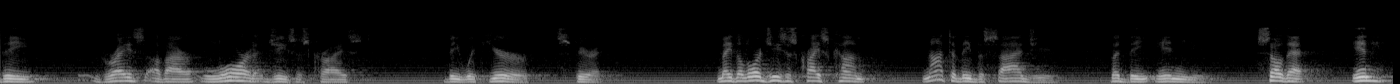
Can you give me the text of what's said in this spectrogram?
The grace of our Lord Jesus Christ be with your spirit. May the Lord Jesus Christ come not to be beside you, but be in you, so that in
